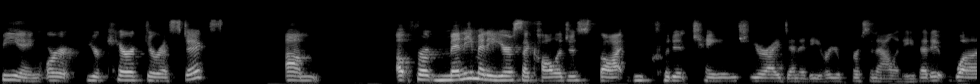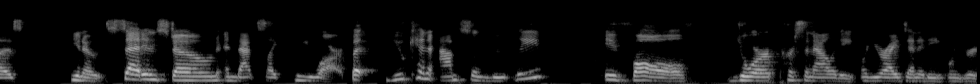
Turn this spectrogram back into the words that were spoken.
being or your characteristics, um, uh, for many, many years, psychologists thought you couldn't change your identity or your personality, that it was, you know, set in stone and that's like who you are. But you can absolutely evolve your personality or your identity or your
